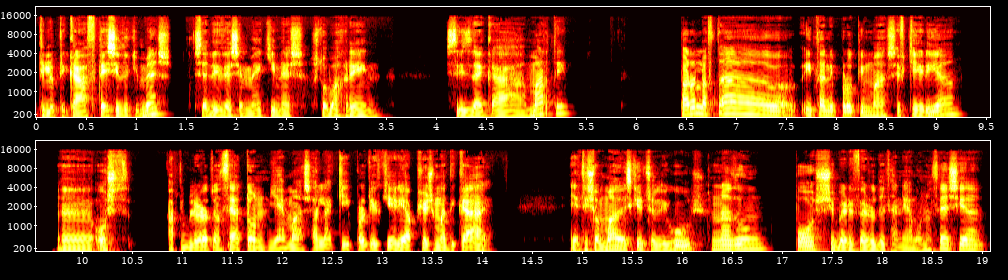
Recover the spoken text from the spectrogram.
τηλεοπτικά αυτές οι δοκιμές σε αντίθεση με εκείνες στο Μπαχρέιν στις 10 Μάρτη. Παρ' όλα αυτά ήταν η πρώτη μας ευκαιρία ε, ως από την πλευρά των θεατών για εμάς αλλά και η πρώτη ευκαιρία πιο σημαντικά για τις ομάδες και τους οδηγούς να δουν πώς συμπεριφέρονται τα νέα μονοθέσια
